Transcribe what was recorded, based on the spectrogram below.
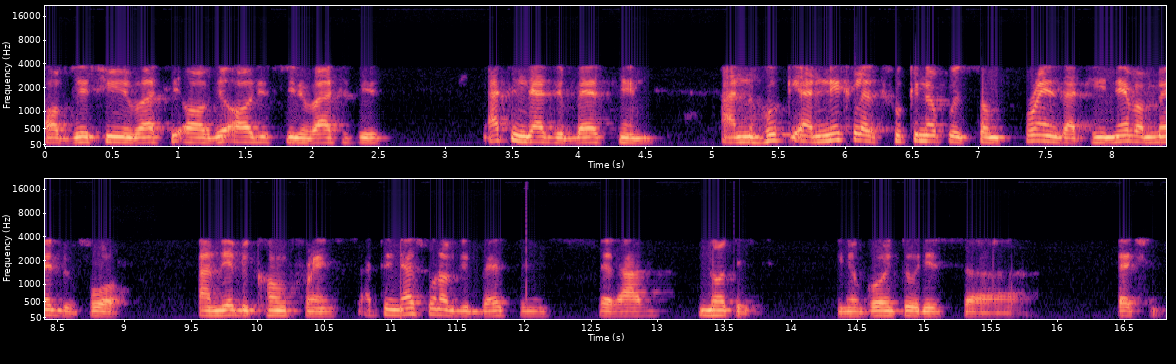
of this university of the, all these universities. I think that's the best thing. And, hook, and Nyckoles hooking up with some friends that he never met before, and they become friends. I think that's one of the best things that I've noticed you know, going through this uh, section.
